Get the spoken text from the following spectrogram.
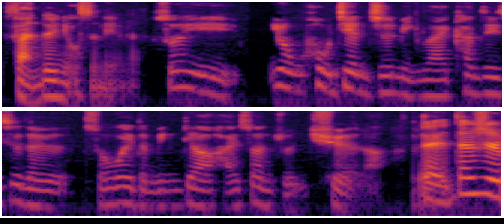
反对纽森连任。所以用后见之明来看，这次的所谓的民调还算准确了。对，但是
